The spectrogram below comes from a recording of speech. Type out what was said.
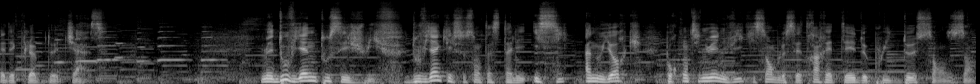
et des clubs de jazz. Mais d'où viennent tous ces juifs? D'où vient qu'ils se sont installés ici, à New York, pour continuer une vie qui semble s'être arrêtée depuis 200 ans?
